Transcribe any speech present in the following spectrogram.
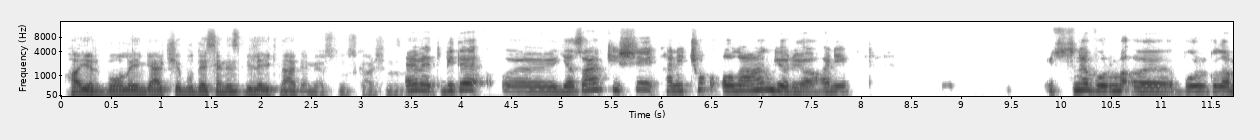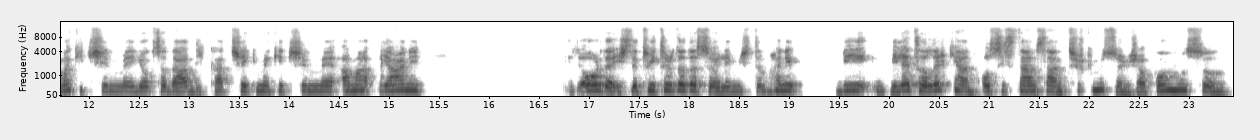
hayır bu olayın gerçeği bu deseniz bile ikna edemiyorsunuz karşınızda. Evet bir de e, yazan kişi hani çok olağan görüyor. Hani üstüne vurma, e, vurgulamak için mi yoksa daha dikkat çekmek için mi ama yani orada işte Twitter'da da söylemiştim hani bir bilet alırken o sistem sen Türk müsün, Japon musun,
